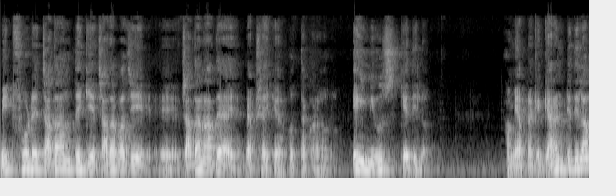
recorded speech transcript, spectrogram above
মিটফোর্ডে চাঁদা আনতে গিয়ে চাঁদাবাজির চাঁদা না দেয় ব্যবসায়ীকে হত্যা করা হলো। এই নিউজ কে দিল? আমি আপনাকে গ্যারান্টি দিলাম,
